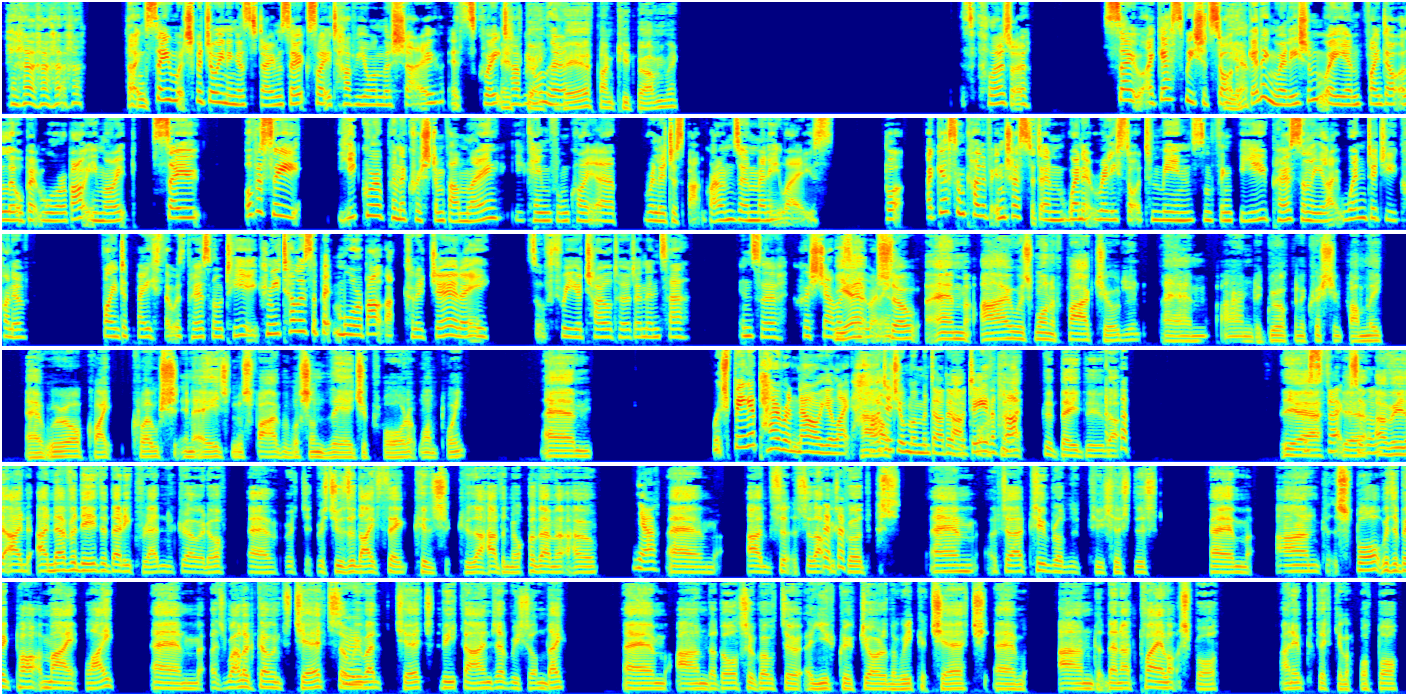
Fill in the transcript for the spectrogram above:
it, Mike? Thanks so much for joining us today. I'm so excited to have you on the show. It's great it's to have great you on here. here. Thank you for having me. It's a pleasure. So I guess we should start at the beginning, really, shouldn't we? And find out a little bit more about you, Mike. So obviously you grew up in a Christian family. You came from quite a religious background in many ways. But I guess I'm kind of interested in when it really started to mean something for you personally. Like when did you kind of find a faith that was personal to you? Can you tell us a bit more about that kind of journey, sort of through your childhood and into into Christianity? yeah. really? So, um, I was one of five children, um, and I grew up in a Christian family. Uh, we were all quite close in age. There was five of us under the age of four at one point. Um, Which being a parent now, you're like, how, How- did your mum and dad ever do that? Did they do that? yeah. Yeah. I mean, I, I never needed any friends growing up, uh, which, which was a nice thing because, I had enough of them at home. Yeah. Um, and so, so that was good. Um, so I had two brothers, two sisters. Um, and sport was a big part of my life, um, as well as going to church. So we Mm. went to church three times every Sunday. Um, and I'd also go to a youth group during the week at church. Um, and then I'd play a lot of sport and in particular football.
